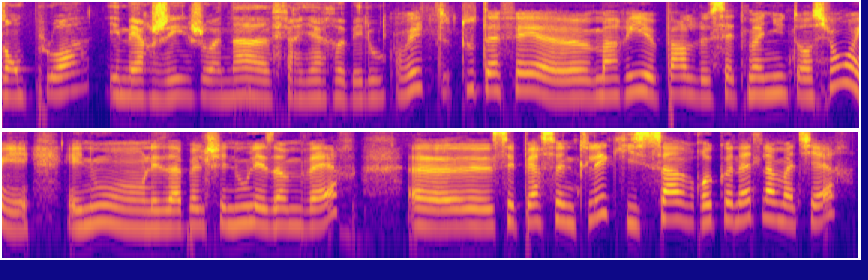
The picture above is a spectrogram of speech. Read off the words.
emplois émerger, Johanna Ferrière-Rebello Oui, tout à fait. Euh, Marie parle de cette manutention et, et, nous, on les appelle chez nous les hommes verts. ces personnes clés qui savent reconnaître connaître la matière,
